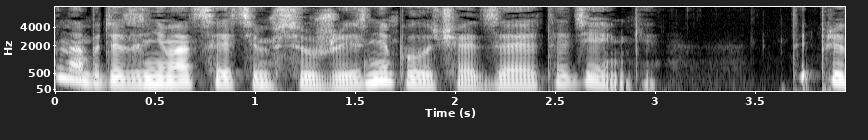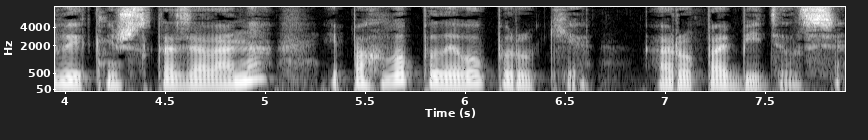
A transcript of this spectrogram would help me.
Она будет заниматься этим всю жизнь и получать за это деньги. «Ты привыкнешь», — сказала она и похлопала его по руке. А Роб обиделся.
